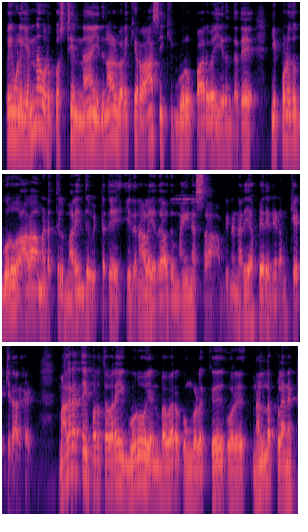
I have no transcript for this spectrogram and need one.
இப்போ இவங்களுக்கு என்ன ஒரு கொஸ்டின்னா இது நாள் வரைக்கும் ராசிக்கு குரு பார்வை இருந்ததே இப்பொழுது குரு ஆறாம் இடத்தில் மறைந்து விட்டதே இதனால் ஏதாவது மைனஸா அப்படின்னு நிறைய பேர் என்னிடம் கேட்கிறார்கள். மகரத்தை பொறுத்தவரை குரு என்பவர் உங்களுக்கு ஒரு நல்ல பிளானட்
